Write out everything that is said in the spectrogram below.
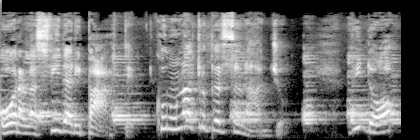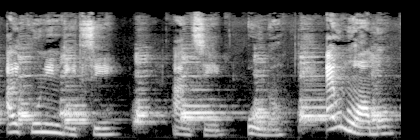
Ora la sfida riparte con un altro personaggio. Vi do alcuni indizi, anzi uno. È un uomo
